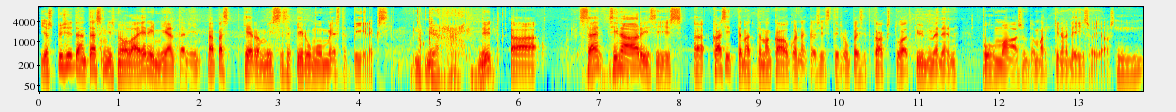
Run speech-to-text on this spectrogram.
Jos pysytään tässä, missä me ollaan eri mieltä, niin mäpäs kerron, missä se piru mun mielestä piileksi. No kerro. Nyt äh, sä, sinä Ari siis äh, käsittämättömän kaukonäköisesti rupesit 2010 puhumaan asuntomarkkinoiden isojaosta. Mm-hmm.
